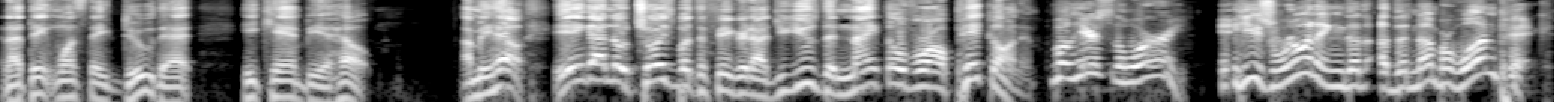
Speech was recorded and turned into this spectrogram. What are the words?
And I think once they do that, he can be a help. I mean, hell, he ain't got no choice but to figure it out. You use the ninth overall pick on him. Well, here's the worry. He's ruining the the number one pick.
